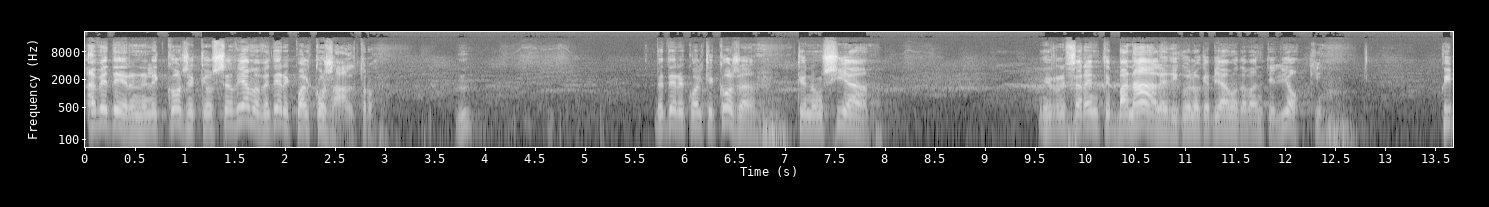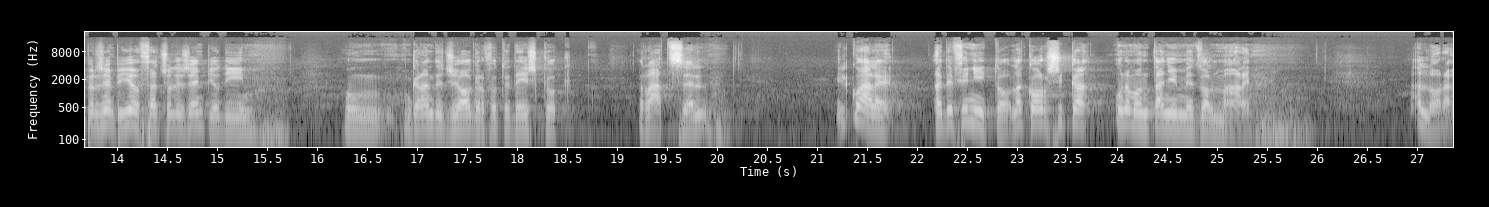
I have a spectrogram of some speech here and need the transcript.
a vedere nelle cose che osserviamo, a vedere qualcos'altro. Mm? Vedere qualche cosa che non sia il referente banale di quello che abbiamo davanti agli occhi Qui per esempio io faccio l'esempio di un grande geografo tedesco, Ratzel, il quale ha definito la Corsica una montagna in mezzo al mare. Allora,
